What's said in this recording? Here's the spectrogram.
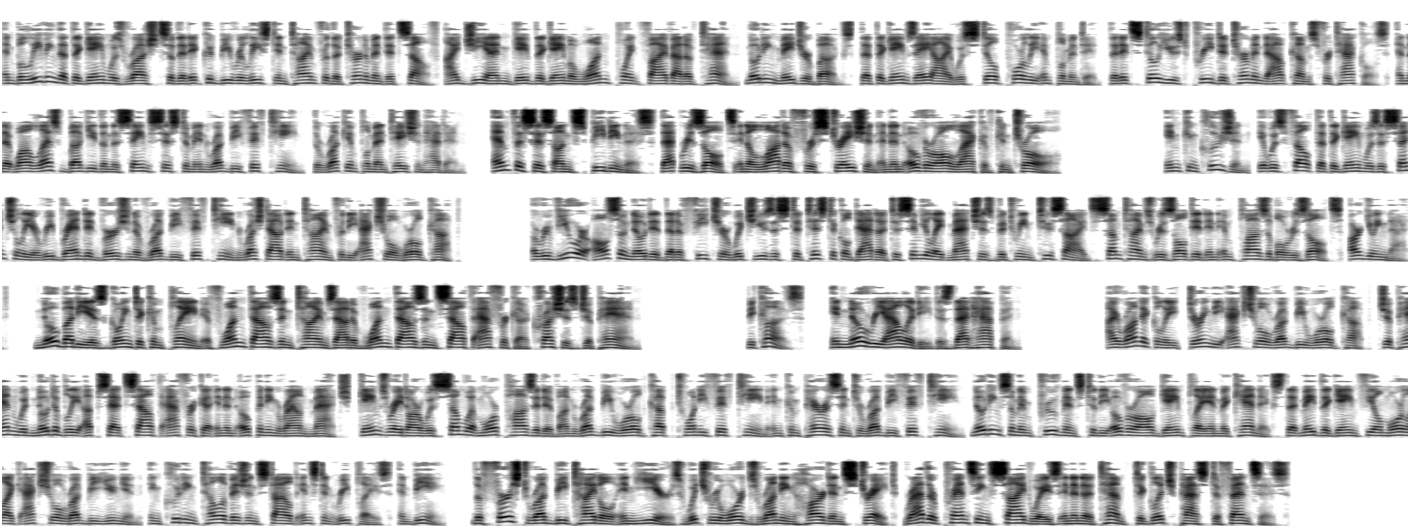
and believing that the game was rushed so that it could be released in time for the tournament itself, IGN gave the game a 1.5 out of 10, noting major bugs, that the game's AI was still poorly implemented, that it still used pre-determined outcomes for tackles, and that while less buggy than the same system in Rugby 15, the ruck implementation had an emphasis on speediness that results in a lot of frustration and an overall lack of control. In conclusion, it was felt that the game was essentially a rebranded version of Rugby 15 rushed out in time for the actual World Cup. A reviewer also noted that a feature which uses statistical data to simulate matches between two sides sometimes resulted in implausible results, arguing that, "...nobody is going to complain if 1,000 times out of 1,000 South Africa crushes Japan." Because, "...in no reality does that happen." Ironically, during the actual Rugby World Cup, Japan would notably upset South Africa in an opening round match. GamesRadar was somewhat more positive on Rugby World Cup 2015 in comparison to Rugby 15, noting some improvements to the overall gameplay and mechanics that made the game feel more like actual rugby union, including television styled instant replays, and being the first rugby title in years which rewards running hard and straight, rather prancing sideways in an attempt to glitch past defences.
